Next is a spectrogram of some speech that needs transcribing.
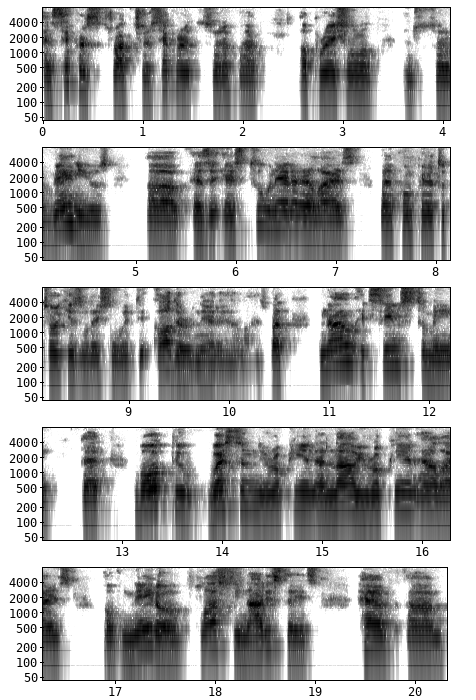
and separate structure, separate sort of uh, operational and sort of venues uh, as, as two NATO allies when compared to Turkey's relation with the other NATO allies. But now it seems to me that both the Western European and now European allies of NATO plus the United States have um,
